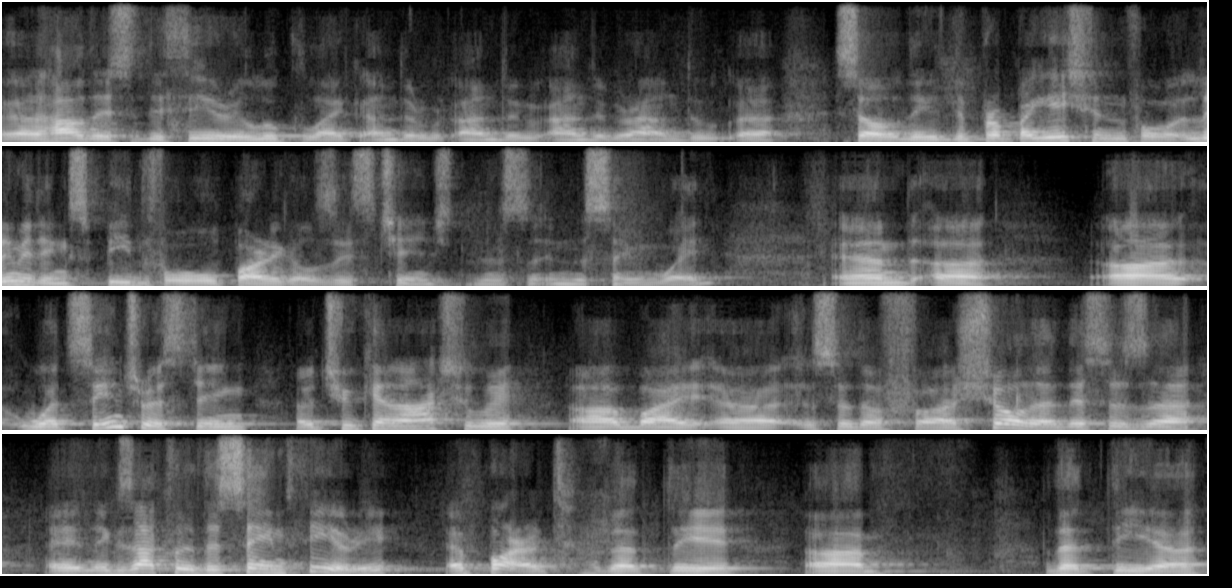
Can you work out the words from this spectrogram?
uh, how does the theory look like under, under, underground? Do, uh, so the, the propagation for limiting speed for all particles is changed in, the same way. And uh, uh what's interesting that you can actually, uh, by uh, sort of show that this is exactly the same theory, apart that the, um, that the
